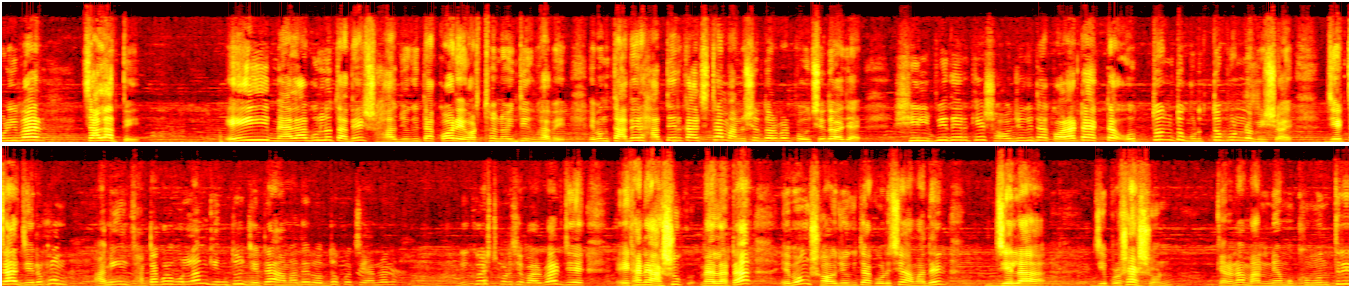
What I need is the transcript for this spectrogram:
পরিবার চালাতে এই মেলাগুলো তাদের সহযোগিতা করে অর্থনৈতিকভাবে এবং তাদের হাতের কাজটা মানুষের দরবার পৌঁছে দেওয়া যায়। শিল্পীদেরকে সহযোগিতা করাটা একটা অত্যন্ত গুরুত্বপূর্ণ বিষয়, যেটা যেরকম আমি ঠাট্টা করে বললাম, কিন্তু যেটা আমাদের অধ্যক্ষ চেয়ারম্যান রিকোয়েস্ট করেছে বারবার যে এখানে আসুক মেলাটা এবং সহযোগিতা করেছে আমাদের জেলা যে প্রশাসন, কেননা মাননীয় মুখ্যমন্ত্রী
